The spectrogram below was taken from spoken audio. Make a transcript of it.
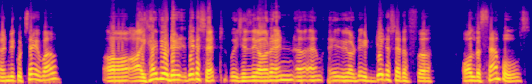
and we could say, well, uh, I have your da data set, which is your n uh, m, your data set of uh, all the samples,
